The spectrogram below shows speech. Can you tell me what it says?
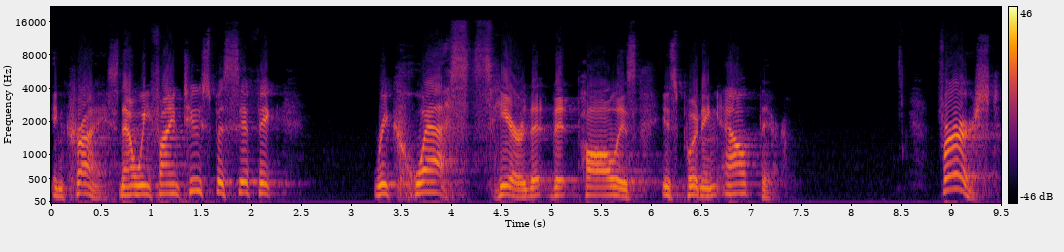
in Christ. Now, we find two specific requests here that, that Paul is, is putting out there. First,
